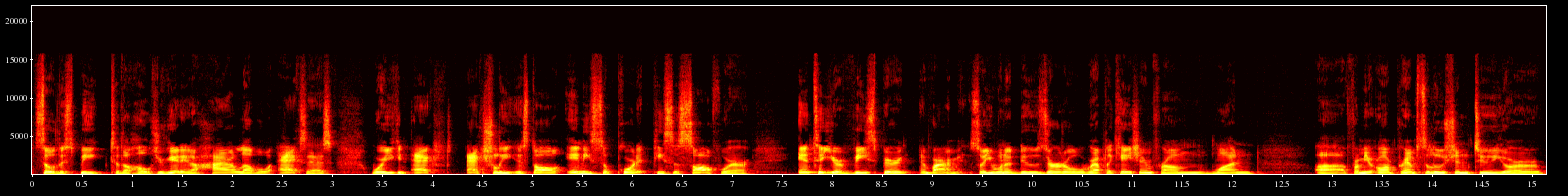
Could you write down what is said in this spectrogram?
so to speak, to the host. You're getting a higher level of access where you can act actually install any supported piece of software into your vSphere environment. So you want to do Zerto replication from one, uh, from your on-prem solution to your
